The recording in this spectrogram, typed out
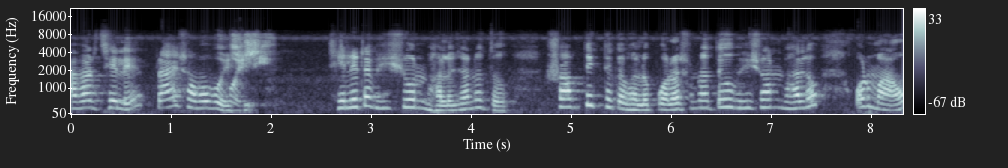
আমার ছেলে প্রায় সমবয়সী। ছেলেটা ভীষণ ভালো জানো তো? সব দিক থেকে ভালো। পড়াশোনাতেও ভীষণ ভালো। ওর মাও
